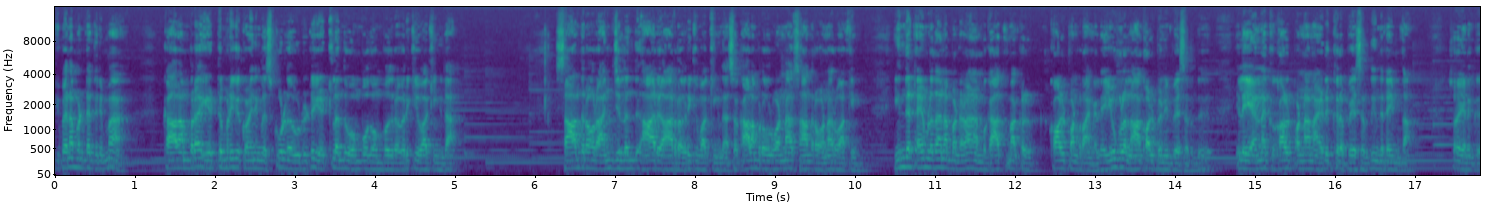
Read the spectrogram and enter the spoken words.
இப்போ என்ன பண்ணிட்டேன் தெரியுமா? காலம்பரை எட்டு மணிக்கு குழந்தைங்களை ஸ்கூலில் விட்டுட்டு எட்டுலேருந்து ஒம்பது ஒம்பதுரை வரைக்கும் வாக்கிங் தான். சாயந்தரம் ஒரு அஞ்சுலேருந்து ஆறு ஆறரை வரைக்கும் வாக்கிங் தான். ஸோ காலம்பரை ஒரு ஒன் ஹவர் சாயந்தரம் ஒன் ஹவர் வாக்கிங் இந்த டைமில் தான் என்ன பண்ணுறேன்னா நமக்கு ஆத்மாக்கள் கால் பண்ணுறாங்க இல்லை இவங்கள நான் கால் பண்ணி பேசுகிறது இல்லை எனக்கு கால் பண்ணால் நான் எடுக்கிற பேசுறது இந்த டைம் தான். ஸோ எனக்கு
